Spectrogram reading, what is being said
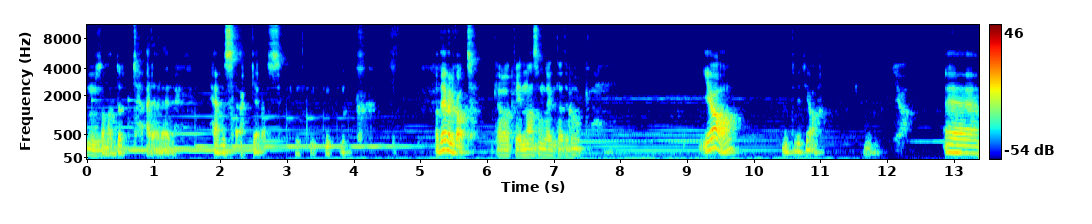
Mm. som har dött här eller hemsöker oss. Och det är väl gott? Det kan vara kvinnan som längtar tillbaka. Ja, inte vet jag. Mm. Ja. Eh,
